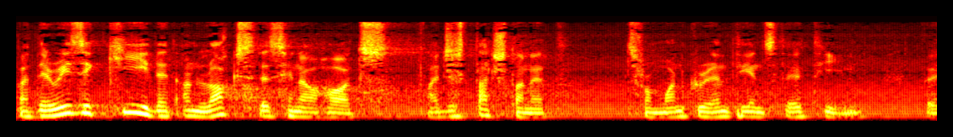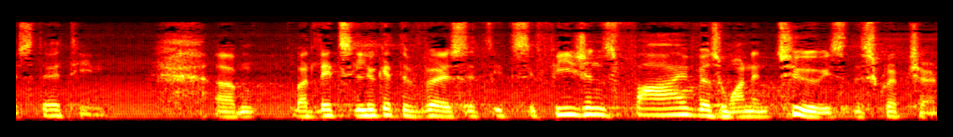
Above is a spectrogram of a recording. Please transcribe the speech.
But there is a key that unlocks this in our hearts. I just touched on it. It's from 1 Corinthians 13, verse 13. Um, but let's look at the verse. It's, it's Ephesians 5, verse 1 and 2 is the scripture.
